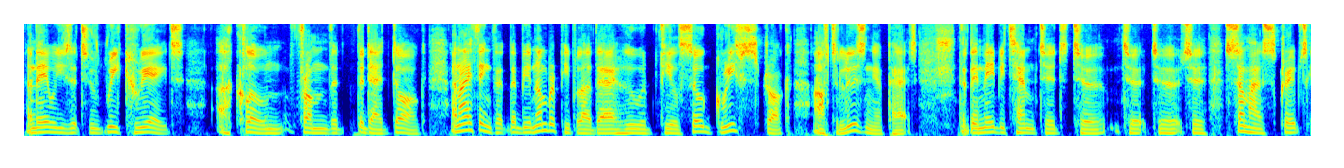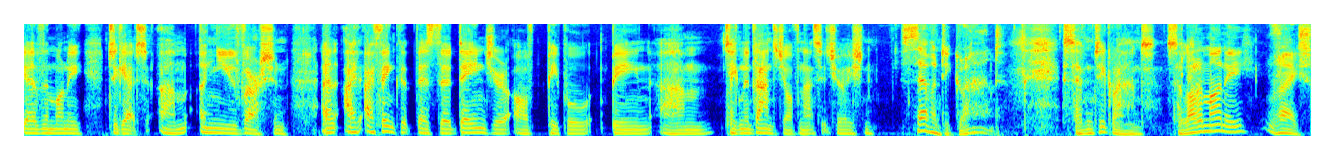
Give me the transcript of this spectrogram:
and they will use it to recreate a clone from the, the dead dog. And I think that there'd be a number of people out there who would feel so grief struck after losing a pet that they may be tempted to, to, to, to somehow scrape together the money to get um, a new version. And I, I think that there's the danger of people being um, taken advantage of in that situation. 70 grand. 70 grand. It's a lot of money. Right.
